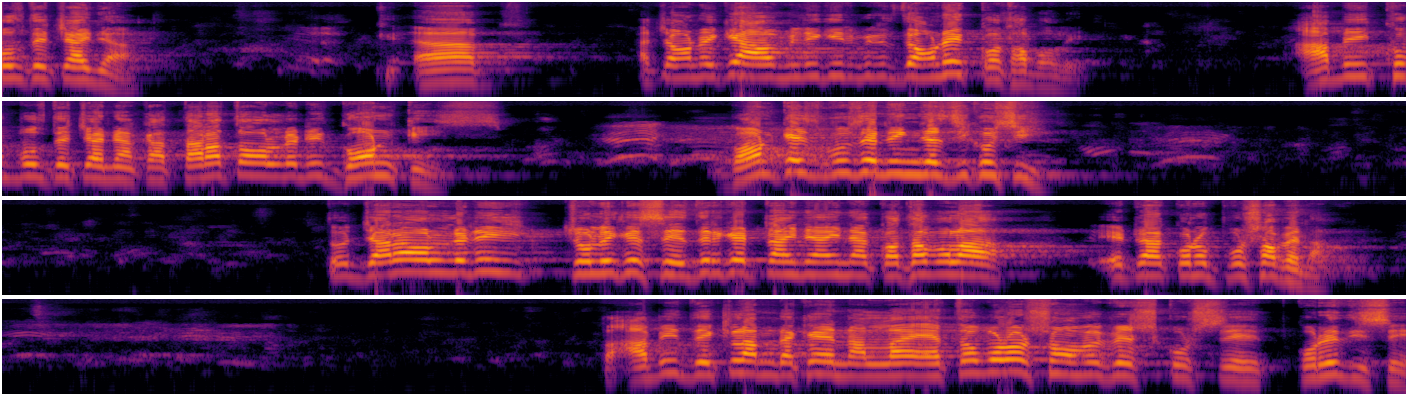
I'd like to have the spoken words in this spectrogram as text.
বলতে চাই না। আচ্ছা অনেকে আওয়ামী লীগের বিরুদ্ধে অনেক কথা বলে। আমি খুব বলতে চাই না, কারণ তারা তো already gone case gone case বুঝেন ইংরেজি কইছি তো যারা অলরেডি চলে গেছে, এদেরকে টাইনে আইনা কথা বলা, এটা কোনো পোষাবে না। তো আমি দেখলাম, দেখেন, আল্লাহ এত বড় সমাবেশ করছে, করে দিছে।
